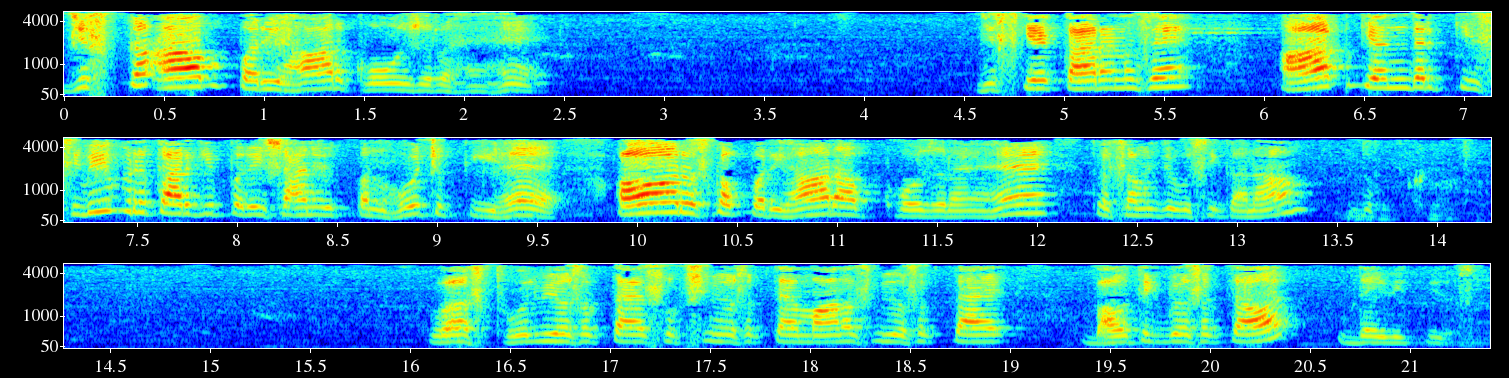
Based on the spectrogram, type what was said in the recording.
जिसका आप परिहार खोज रहे हैं। जिसके कारण से आपके अंदर किसी भी प्रकार की परेशानी उत्पन्न हो चुकी है और उसका परिहार आप खोज रहे हैं तो समझिए उसी का नाम दुख। वह स्थूल भी हो सकता है, सूक्ष्म भी हो सकता है, मानस भी हो सकता है, भौतिक भी हो सकता है और दैविक भी हो सकता है।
